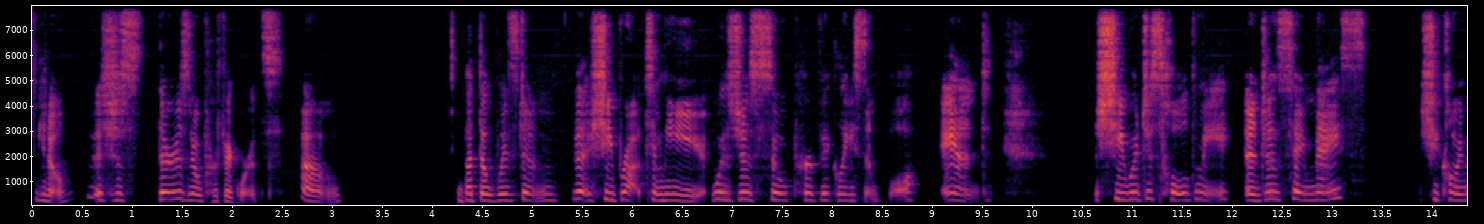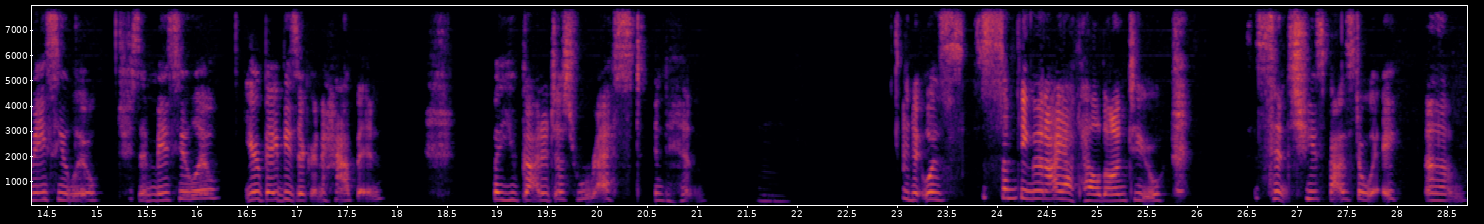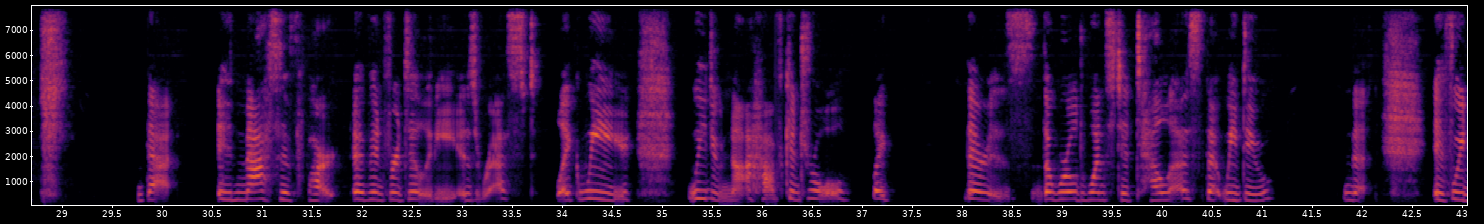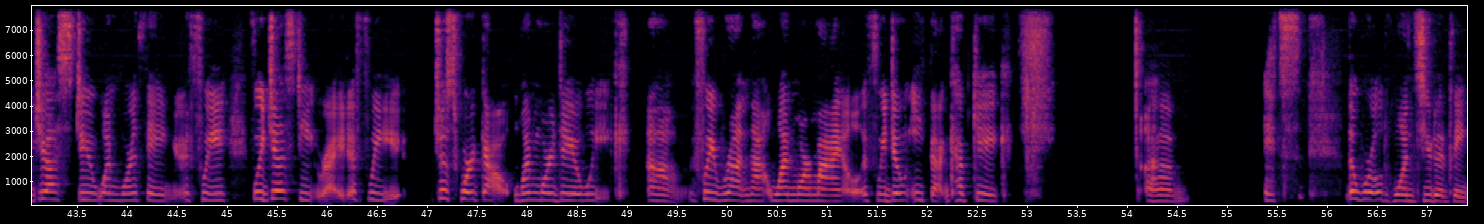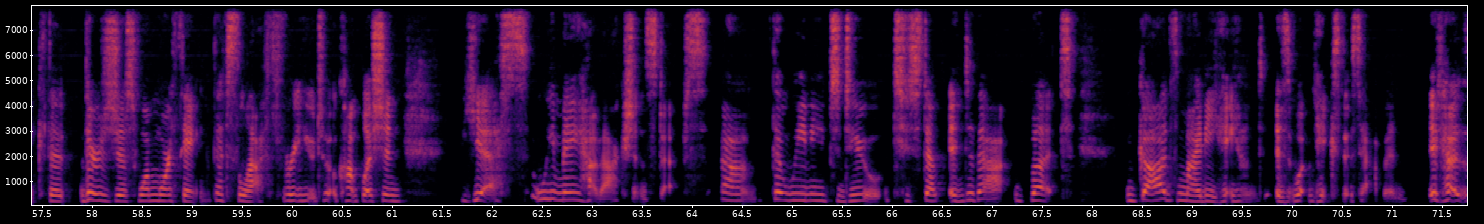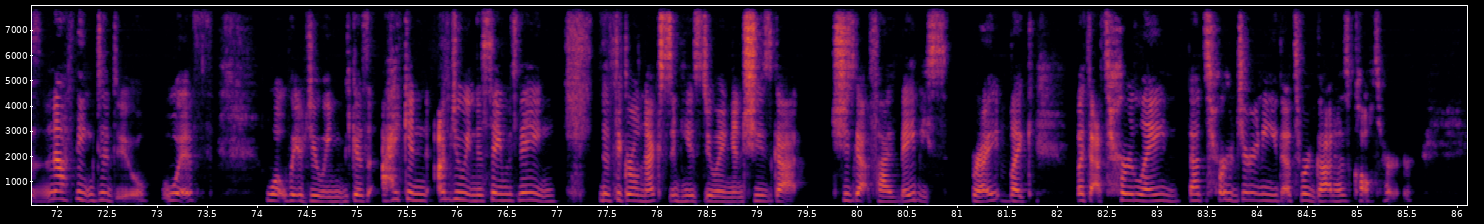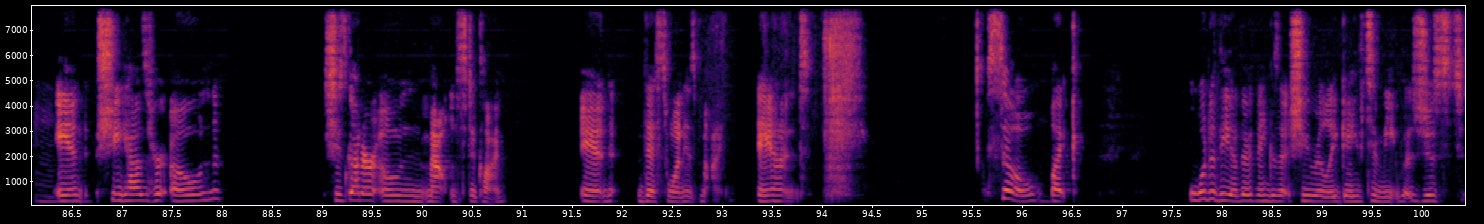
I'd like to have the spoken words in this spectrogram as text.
you know, it's just, there is no perfect words. Um, but the wisdom that she brought to me was just so perfectly simple. And she would just hold me and just say, Mace, she called me Macy Lou. She said, Macy Lou, your babies are going to happen, but you got to just rest in Him. Mm. And it was something that I have held on to since she's passed away. Um, that a massive part of infertility is rest. Like we, we do not have control. Like there is, the world wants to tell us that we do, that if we just do one more thing if we if we just eat right if we just work out one more day a week um, if we run that one more mile if we don't eat that cupcake um, it's the world wants you to think that there's just one more thing that's left for you to accomplish and yes we may have action steps um, that we need to do to step into that but god's mighty hand is what makes this happen. It has nothing to do with what we're doing because I can I'm doing the same thing that the girl next to me is doing and she's got she's got five babies, right? Mm-hmm. Like but that's her lane, that's her journey, that's where God has called her. Mm-hmm. And she has her own she's got her own mountains to climb. And this one is mine. And so mm. like one of the other things that she really gave to me was just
